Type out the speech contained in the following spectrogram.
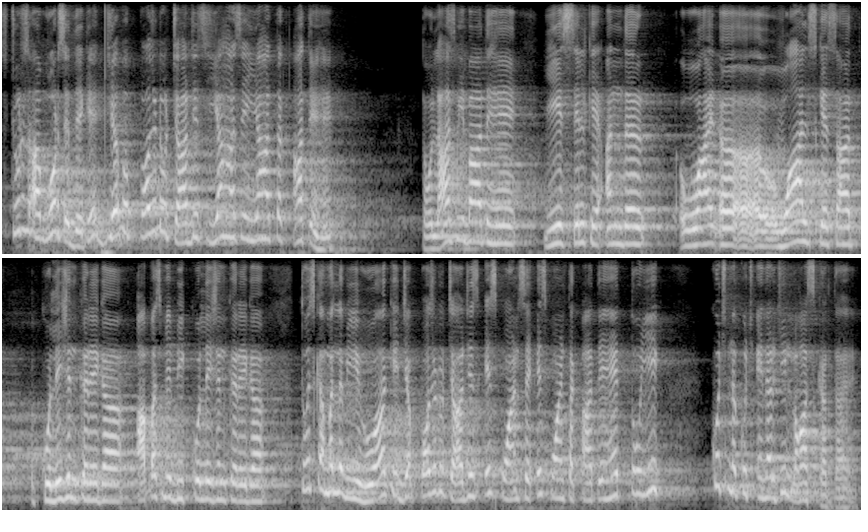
स्टूडेंट्स आप गौर से देखें, जब पॉजिटिव चार्जेस यहाँ से यहाँ तक आते हैं तो लाजमी बात है, ये सेल के अंदर वाल्स के साथ कोलिजन करेगा, आपस में भी कोलिजन करेगा। तो इसका मतलब ये हुआ कि जब पॉजिटिव चार्जेस इस पॉइंट से इस पॉइंट तक आते हैं तो ये कुछ न कुछ एनर्जी लॉस करता है।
